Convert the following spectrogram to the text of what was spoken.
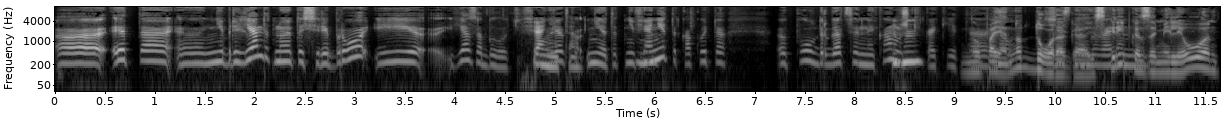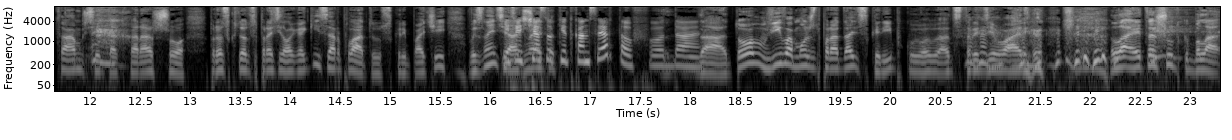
Э, Это э, не бриллиант, но это серебро, и я забыла. Фианита. Нет, это не Нет? фианит, это какой-то полудрагоценные камушки Мгм. какие-то. Ну, понятно, ну, дорого. И говоря, скрипка не- за миллион, там все так хорошо. Просто кто-то спросил, а какие зарплаты у скрипачей? Вы знаете, Если сейчас это- тут нет концертов, э, да. Да, то Вива может продать скрипку от Страдивари. Ла, это шутка была.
